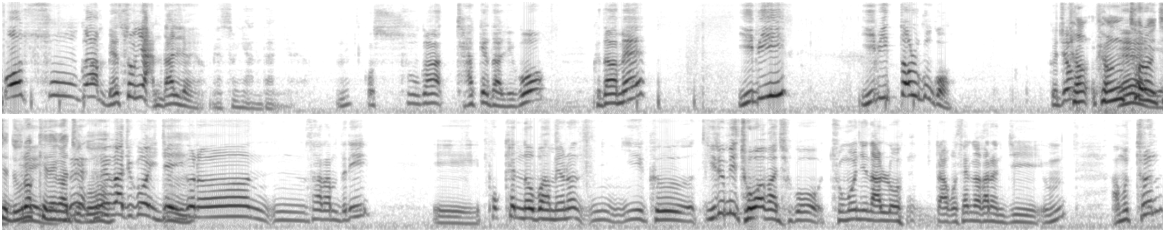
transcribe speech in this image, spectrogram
꽃수가 몇 송이 안 달려요. 몇 송이 안 달려요. 응? 꽃수가 작게 달리고 그 다음에 입이 입이 떨구고 그죠? 병, 병처럼 예, 이제 예, 누렇게 예, 예. 돼가지고 그래, 가지고 이제 음. 이거는 음, 사람들이 이 포켓 너브 하면은 이 그 이름이 좋아가지고 주머니 난로라고 생각하는지 음? 아무튼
